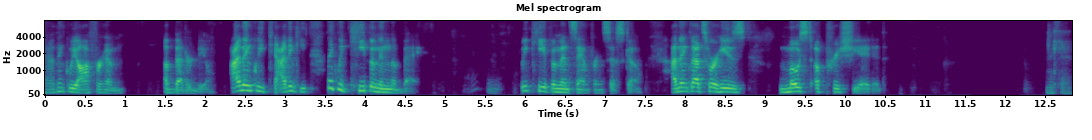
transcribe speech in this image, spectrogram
I think we offer him a better deal. I think we I think he I think we keep him in the Bay. We keep him in San Francisco. I think that's where he's most appreciated. okay.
